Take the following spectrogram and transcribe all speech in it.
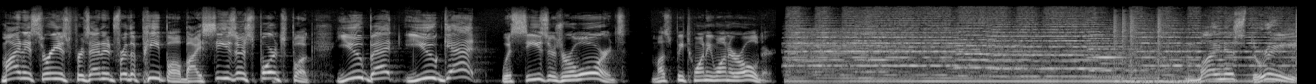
Minus three is presented for the people by Caesar Sportsbook. You bet, you get with Caesar's rewards. Must be 21 or older. Minus three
